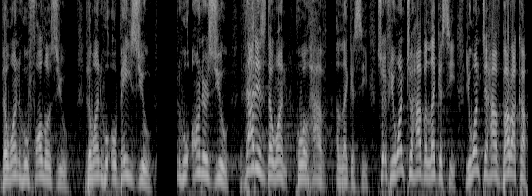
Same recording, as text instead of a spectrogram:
The one who follows you, the one who obeys you, who honors you, that is the one who will have a legacy. So if you want to have a legacy, you want to have barakah,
